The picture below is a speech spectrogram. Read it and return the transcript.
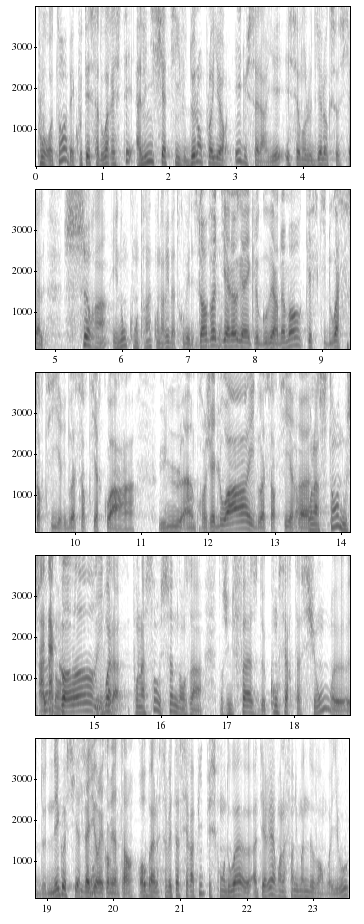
Pour autant, eh écoutez, ça doit rester à l'initiative de l'employeur et du salarié, et c'est dans le dialogue social serein et non contraint qu'on arrive à trouver des solutions. Dans votre dialogue avec le gouvernement, qu'est-ce qui doit sortir? Il doit sortir quoi un projet de loi, il doit sortir pour euh, l'instant, nous sommes un accord. voilà, pour l'instant, nous sommes dans, un, dans une phase de concertation, euh, de négociation. Il va durer combien de temps? Oh, bah, Ça va être assez rapide puisqu'on doit euh, atterrir avant la fin du mois de novembre, voyez-vous?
